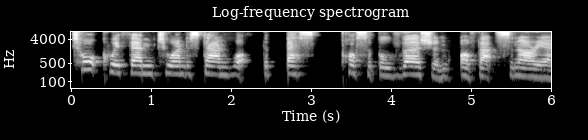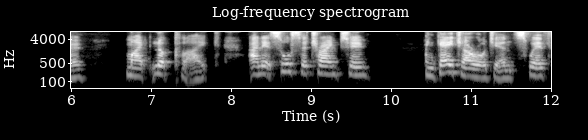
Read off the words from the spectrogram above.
talk with them to understand what the best possible version of that scenario might look like. And it's also trying to engage our audience with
